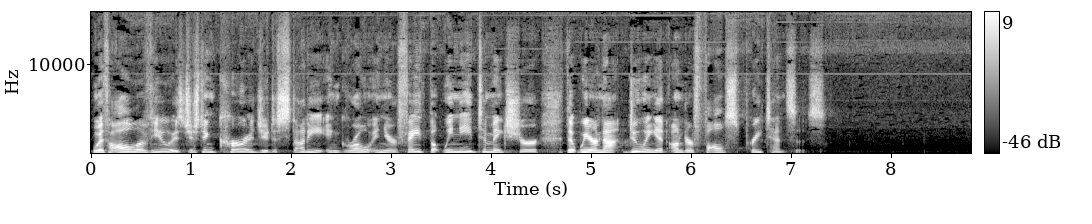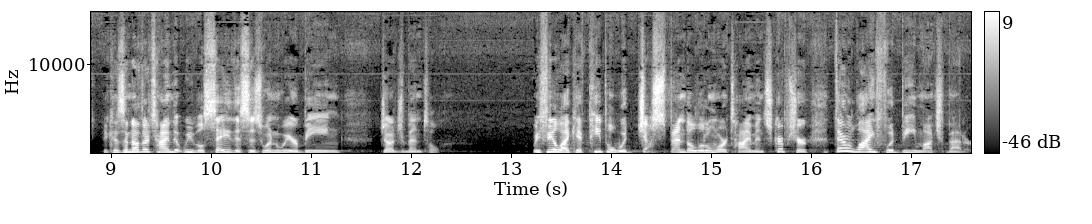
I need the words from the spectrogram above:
with all of you is just encourage you to study and grow in your faith. But we need to make sure that we are not doing it under false pretenses. Because another time that we will say this is when we are being judgmental. We feel like if people would just spend a little more time in Scripture, their life would be much better.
